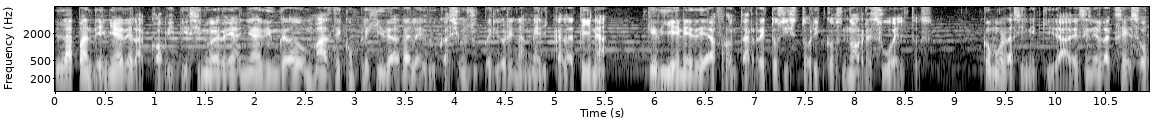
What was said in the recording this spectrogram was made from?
La pandemia de la COVID-19 añade un grado más de complejidad a la educación superior en América Latina, que viene de afrontar retos históricos no resueltos, como las inequidades en el acceso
